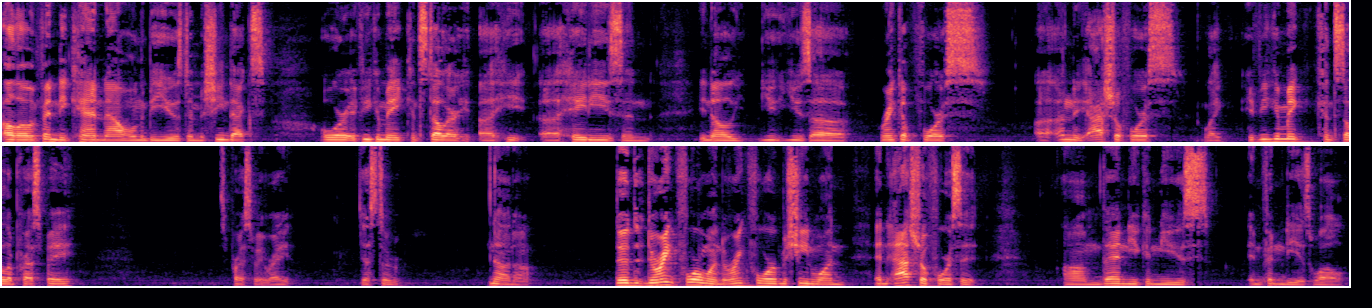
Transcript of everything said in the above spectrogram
Although Infinity can now only be used in machine decks, or if you can make Constellar uh, he, uh, Hades and you know you use a uh, rank up force uh, under Astral Force, like if you can make Constellar Praesepe, it's Praesepe, right? Just to no, no. The, the, the rank four one, the rank four machine one, and Astral Force it. Um, then you can use Infinity as well.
